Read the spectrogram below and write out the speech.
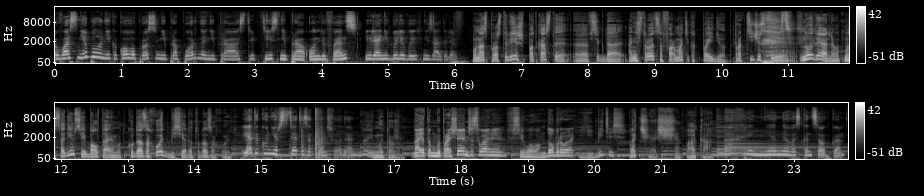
У вас не было никакого вопроса ни про порно, ни про стриптиз, ни про OnlyFans? Или они были, вы их не задали? У нас просто, видишь, подкасты э, всегда, они строятся в формате как пойдет. Практически, ну реально, вот мы садимся и болтаем. Вот куда заходит беседа, туда заходит. Я так университеты закончила, да. Ну и мы тоже. На этом мы прощаемся с вами. Всего вам доброго. Ебитесь. Почаще. Пока. Охрененная у вас концовка.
